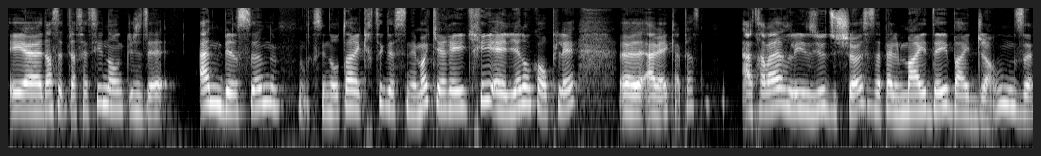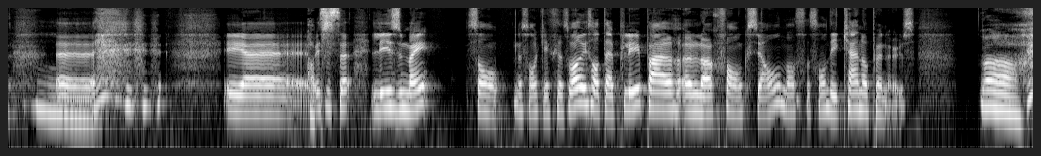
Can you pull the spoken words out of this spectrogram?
Et euh, dans cette perspective, donc, je disais Anne Bilson, c'est une auteure et critique de cinéma qui a réécrit Alien au complet euh, avec la pers- à travers les yeux du chat. Ça s'appelle My Day by Jones. Euh, et euh, Ah, c'est ça. Les humains sont, ne sont qu'accessoires. Ils sont appelés par leur fonction. Donc, ce sont des can openers. Ah.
